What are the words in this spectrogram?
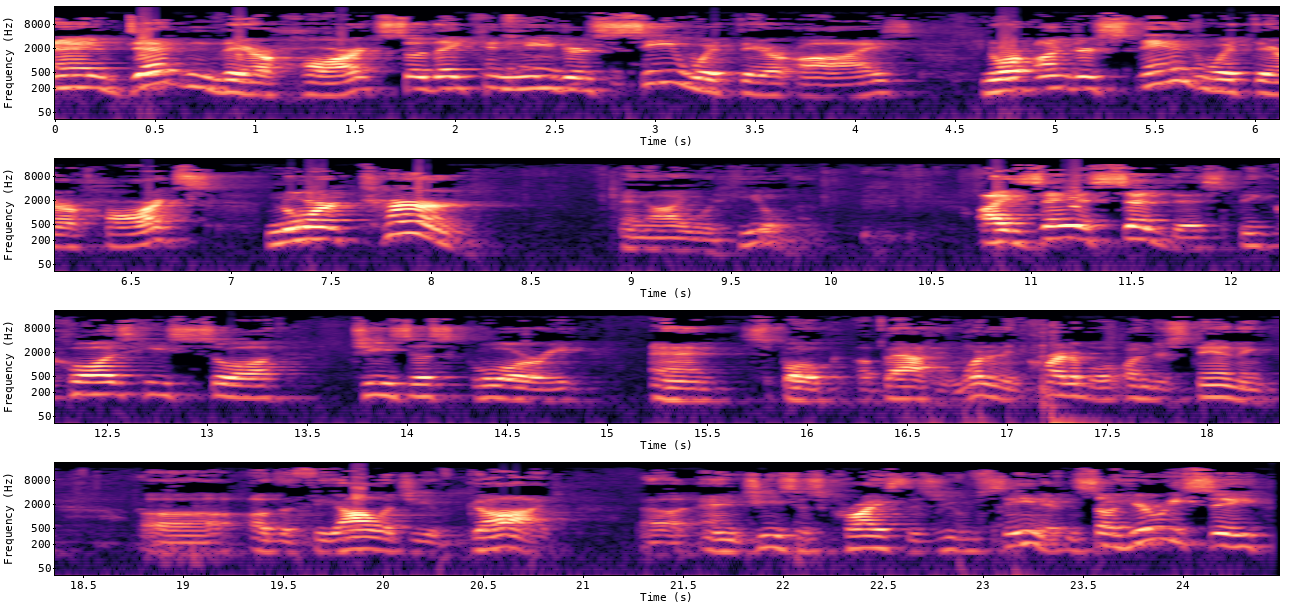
and deadened their hearts, so they can neither see with their eyes, nor understand with their hearts, nor turn, and I would heal them. Isaiah said this because he saw Jesus' glory and spoke about him. What an incredible understanding uh, of the theology of God uh, and Jesus Christ as you've seen it. And so here we see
